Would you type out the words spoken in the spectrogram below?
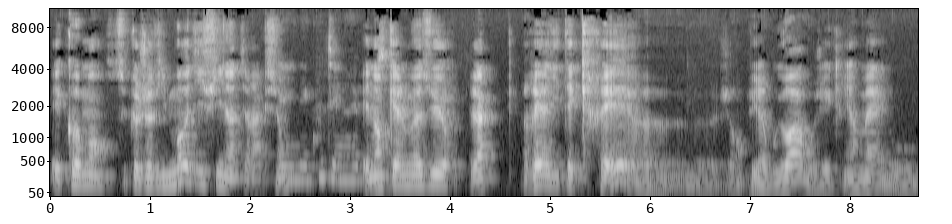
Et comment ce que je vis modifie l'interaction. Et, dans quelle mesure la réalité créée, euh, j'ai rempli la bouilloire ou j'ai écrit un mail ou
